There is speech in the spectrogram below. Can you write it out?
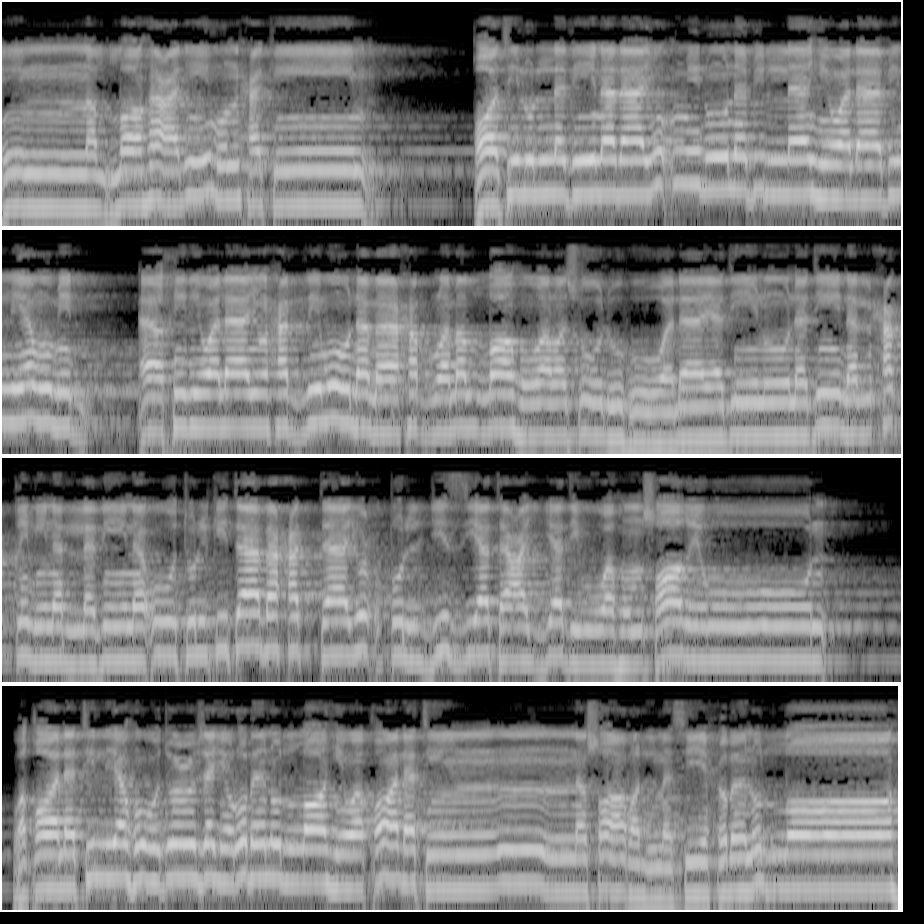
ان الله عليم حكيم. قاتلوا الذين لا يؤمنون بالله ولا باليوم الآخر ولا يحرمون ما حرم الله ورسوله ولا يدينون دين الحق من الذين أوتوا الكتاب حتى يعطوا الجزية عن يد وهم صاغرون. وقالت اليهود عزير بن الله وقالت النصارى المسيح بن الله.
